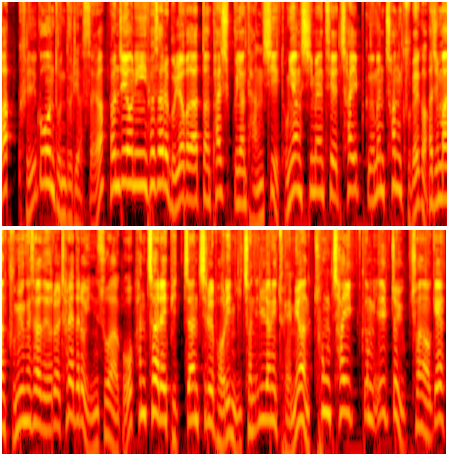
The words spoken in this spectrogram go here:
빡 긁어온 돈들이었어요. 현재현이 회사를 물려받았던 89년 당시 동양시멘트의 차입금은 1,900억. 하지만 금융회사들을 차례대로 인수하고 한 차례 빚잔치를 벌인 2001년이 되면 총 차입금 1조 6천억에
